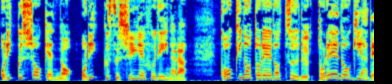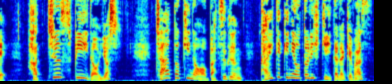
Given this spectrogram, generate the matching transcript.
オリックス証券のオリックス CFD なら、高機能トレードツールトレードギアで発注スピードよし、チャート機能抜群、快適にお取引いただけます。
